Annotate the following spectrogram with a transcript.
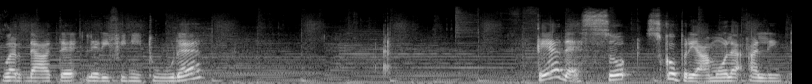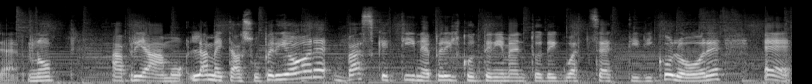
Guardate le rifiniture. E adesso scopriamola all'interno apriamo la metà superiore vaschettine per il contenimento dei guazzetti di colore e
